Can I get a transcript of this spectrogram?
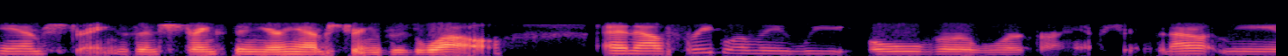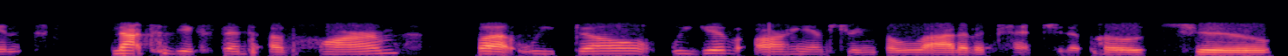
hamstrings and strengthen your hamstrings as well. And now frequently we overwork our hamstrings. And I don't mean not to the extent of harm, but we don't we give our hamstrings a lot of attention opposed to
